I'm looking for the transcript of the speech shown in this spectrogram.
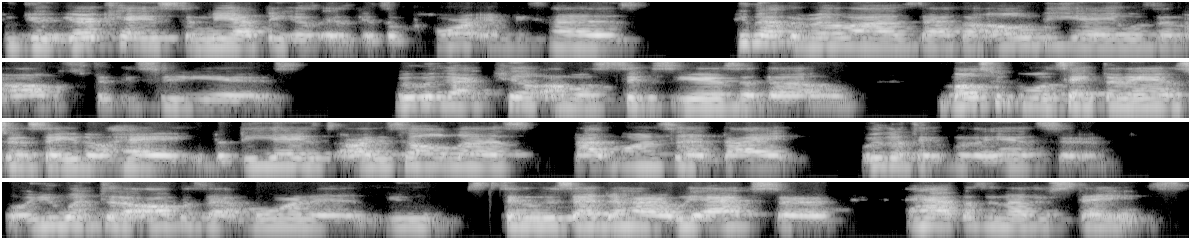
your, your case to me, I think is, is, is, important because people have to realize that the ODA was in office 52 years. Ruben got killed almost six years ago. Most people will take that answer and say, you know, hey, the DA has already told us not going to indict. We're going to take for the answer. When you went to the office that morning, you simply said to her, we asked her, it happens in other states.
